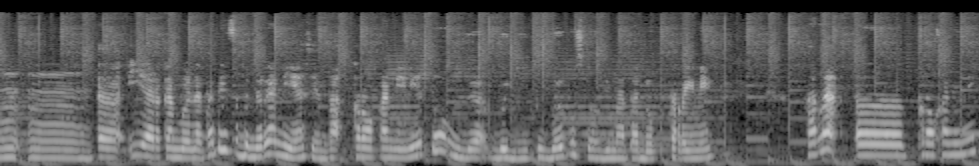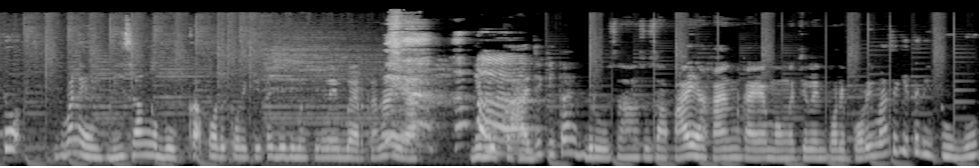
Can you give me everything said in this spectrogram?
Mm-mm. Eh, iya rekan buana, tapi sebenarnya nih ya Sinta, kerokan ini tuh nggak begitu bagus loh di mata dokter ini. Karena eh, kerokan ini tuh gimana ya, bisa ngebuka pori-pori kita jadi makin lebar. Karena ya di muka aja kita berusaha susah payah kan, kayak mau ngecilin pori-pori, masa kita di tubuh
